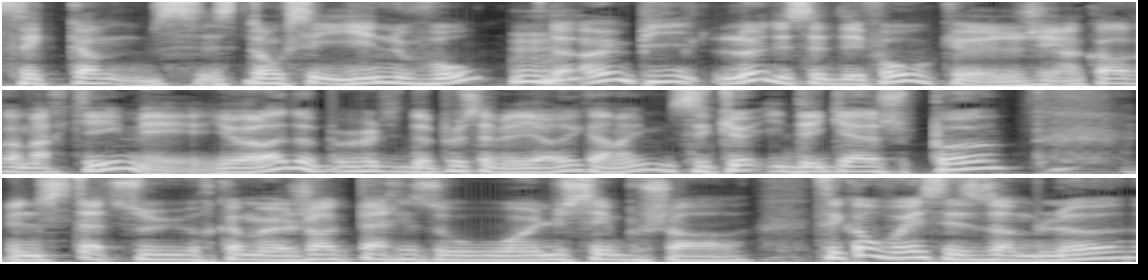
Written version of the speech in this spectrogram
c'est comme c'est- donc c'est il est nouveau de un puis l'un de ses défauts que j'ai encore remarqué mais il a l'air de, de peu s'améliorer quand même, c'est qu'il dégage pas une stature comme un Jacques Parizeau ou un Lucien Bouchard. Tu sais quand on voyait ces hommes-là,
